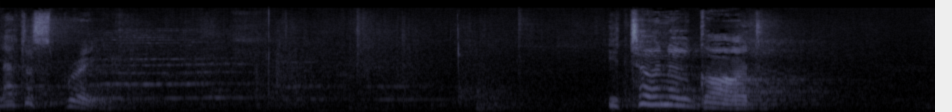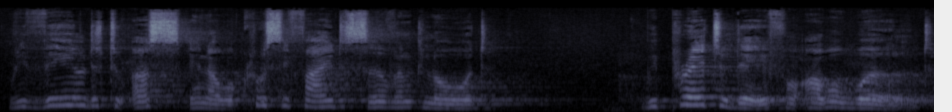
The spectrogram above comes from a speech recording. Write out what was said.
Let us pray. Eternal God, revealed to us in our crucified servant Lord, we pray today for our world,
